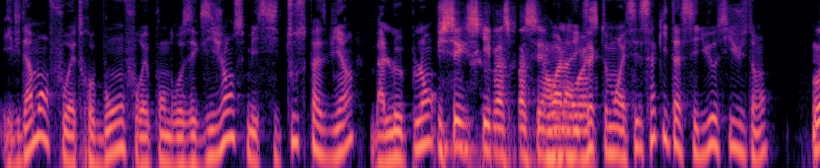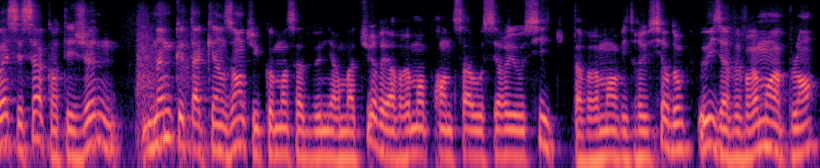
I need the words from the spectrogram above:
évidemment, faut être bon, faut répondre aux exigences, mais si tout se passe bien, bah, le plan. Tu sais ce qui va se passer. En voilà, exactement. Et c'est ça qui t'a séduit aussi justement? Ouais, c'est ça. Quand tu es jeune, même que tu as 15 ans, tu commences à devenir mature et à vraiment prendre ça au sérieux aussi. Tu as vraiment envie de réussir. Donc, eux, ils avaient vraiment un plan.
